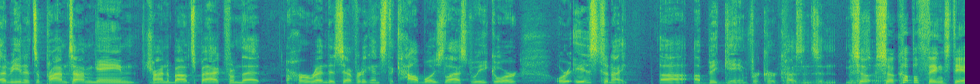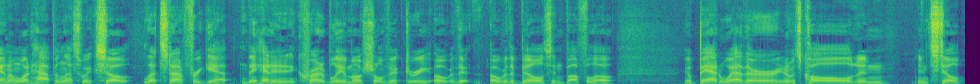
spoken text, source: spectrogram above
I mean, it's a primetime game, trying to bounce back from that horrendous effort against the Cowboys last week, or or is tonight uh, a big game for Kirk Cousins and so so a couple things, Dan, on what happened last week. So let's not forget they had an incredibly emotional victory over the over the Bills in Buffalo. You know, bad weather. You know, it's cold and and still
